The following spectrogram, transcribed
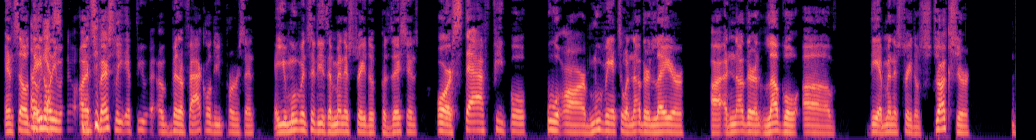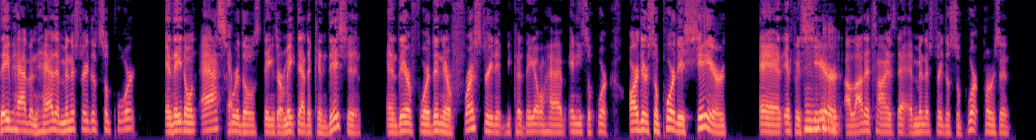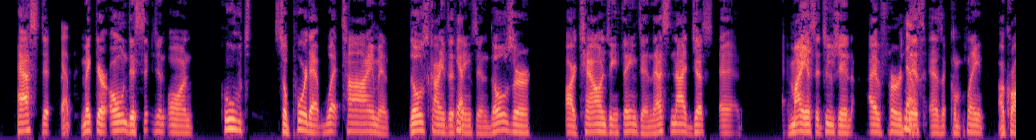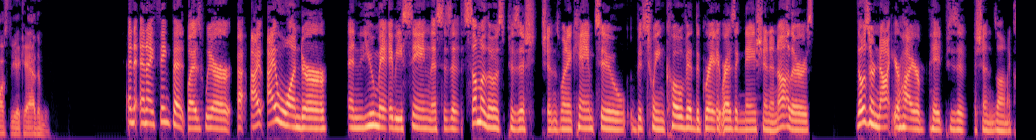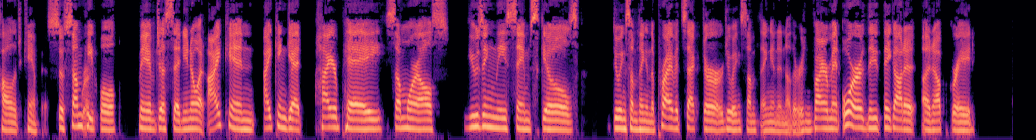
And so they oh, don't yes. even, especially if you have been a faculty person and you move into these administrative positions or staff people who are moving into another layer, uh, another level of the administrative structure, they haven't had administrative support and they don't ask yep. for those things or make that a condition and therefore then they're frustrated because they don't have any support or their support is shared. And if it's mm-hmm. shared, a lot of times that administrative support person has to yep. make their own decision on who support at what time and those kinds of yep. things. And those are, are challenging things. And that's not just at, at my institution. I've heard no. this as a complaint across the academy. And, and I think that as we're, I, I wonder and you may be seeing this is that some of those positions when it came to between COVID, the great resignation and others, those are not your higher paid positions on a college campus. So some right. people may have just said, you know what, I can, I can get higher pay somewhere else using these same skills, doing something in the private sector or doing something in another environment, or they, they got a, an upgrade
